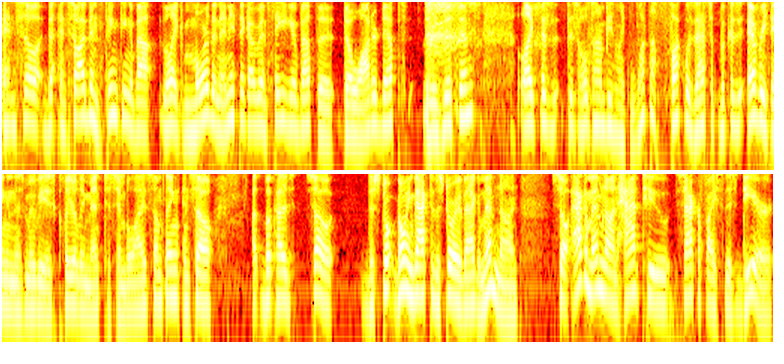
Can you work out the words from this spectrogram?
and so th- and so I've been thinking about like more than anything I've been thinking about the the water depth resistance. Like this this whole time being like what the fuck was that? Because everything in this movie is clearly meant to symbolize something. And so uh, because so the sto- going back to the story of Agamemnon so Agamemnon had to sacrifice this deer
